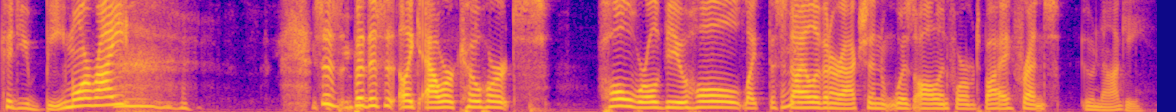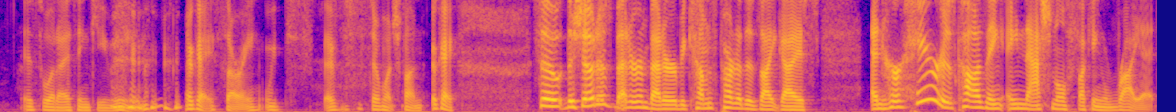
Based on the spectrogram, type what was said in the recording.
Could you be more right? This is, but this is like our cohort's whole worldview, whole like the style of interaction was all informed by Friends. unagi is what I think you mean. okay, sorry. We just, uh, this is so much fun. Okay. So the show does better and better, becomes part of the zeitgeist, and her hair is causing a national fucking riot.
